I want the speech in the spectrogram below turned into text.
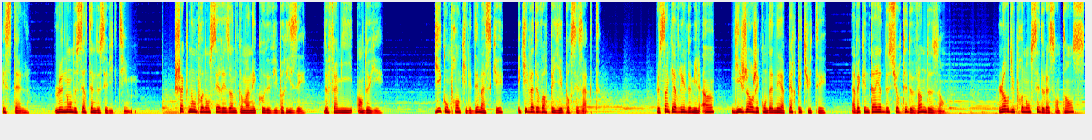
Estelle, le nom de certaines de ses victimes. Chaque nom prononcé résonne comme un écho de vie brisée, de famille endeuillée. Guy comprend qu'il est démasqué et qu'il va devoir payer pour ses actes. Le 5 avril 2001, Guy Georges est condamné à perpétuité, avec une période de sûreté de 22 ans. Lors du prononcé de la sentence,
